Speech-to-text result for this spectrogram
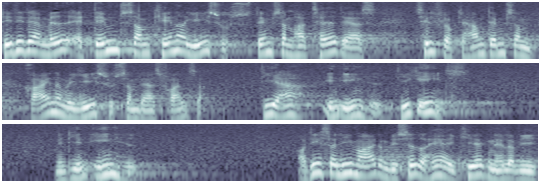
Det er det der med, at dem, som kender Jesus, dem, som har taget deres tilflugt til ham, dem, som regner med Jesus som deres frelser, de er en enhed. De er ikke ens, men de er en enhed. Og det er så lige meget, om vi sidder her i kirken, eller vi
